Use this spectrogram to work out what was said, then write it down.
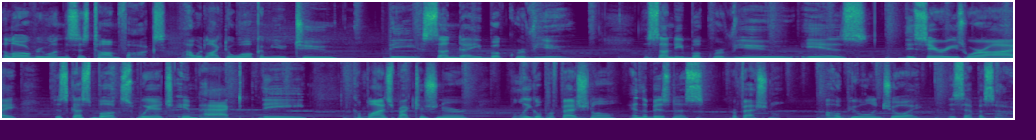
Hello, everyone. This is Tom Fox. I would like to welcome you to the Sunday Book Review. The Sunday Book Review is the series where I discuss books which impact the compliance practitioner, the legal professional, and the business professional. I hope you will enjoy this episode.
